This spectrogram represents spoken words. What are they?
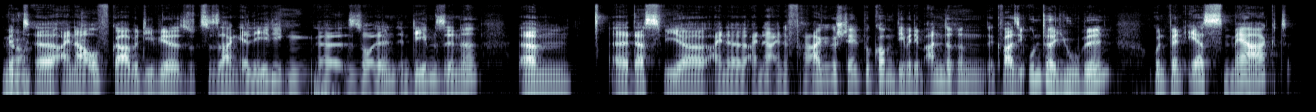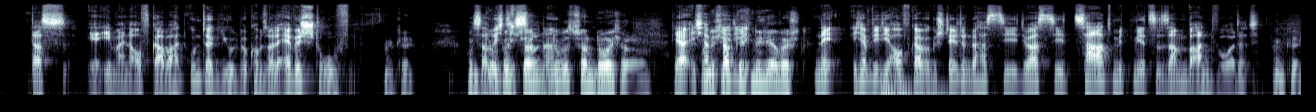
mit äh, einer Aufgabe, die wir sozusagen erledigen äh, sollen. In dem Sinne, ähm, äh, dass wir eine, eine, eine Frage gestellt bekommen, die wir dem anderen quasi unterjubeln. Und wenn er es merkt, dass er eben eine Aufgabe hat untergejubelt bekommen, soll er erwischt rufen. Okay. Und Ist du, richtig bist schon, so, ne? du bist schon durch, oder was? Ja, ich habe ich habe dich nicht erwischt. Nee, ich habe dir die Aufgabe gestellt und du hast sie, du hast sie zart mit mir zusammen beantwortet Okay.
